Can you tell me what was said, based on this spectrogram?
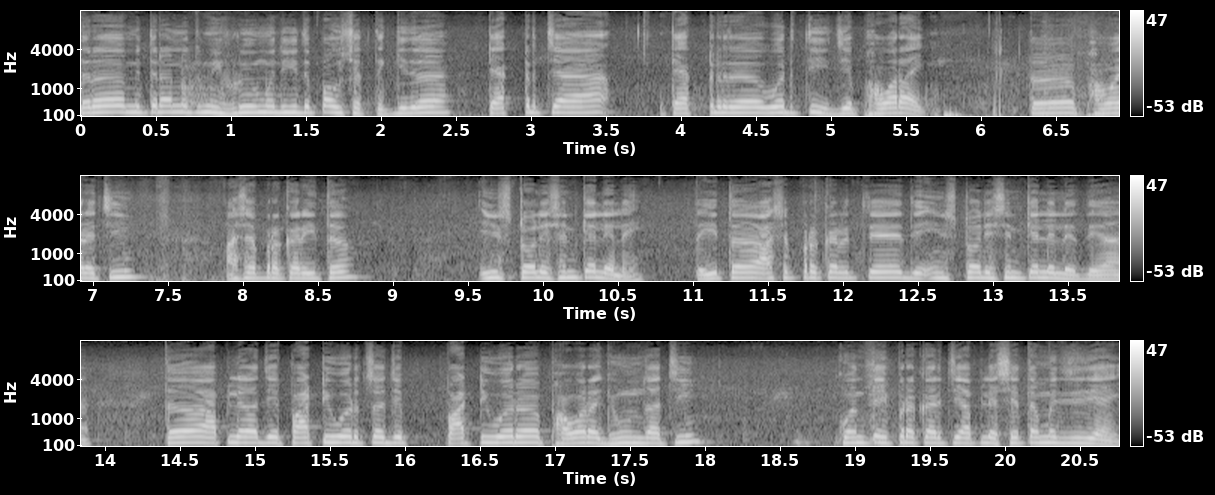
तर मित्रांनो तुम्ही व्हिडिओमध्ये इथं पाहू शकता की इथं ट्रॅक्टरच्या ट्रॅक्टरवरती जे फवारा आहे तर फवाऱ्याची अशा प्रकारे इथं इन्स्टॉलेशन केलेलं आहे. तर इथं अशा प्रकारचे जे इन्स्टॉलेशन केलेलं ते त्या तर आपल्याला जे पाटीवरचं जे पाटीवर फवारा घेऊन जायची कोणत्याही प्रकारची आपल्या शेतामध्ये जे आहे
